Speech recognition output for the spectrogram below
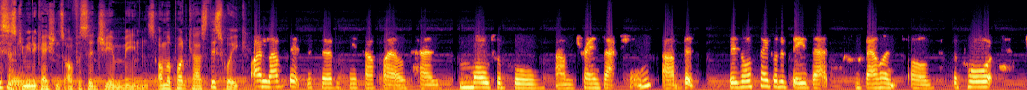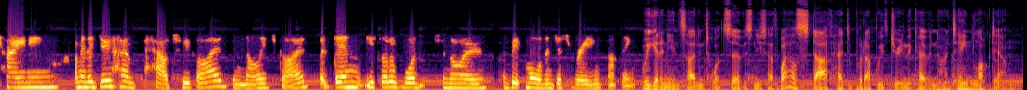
This is Communications Officer Jim Minns. On the podcast this week, I love that the Service New South Wales has multiple um, transactions, uh, but there's also got to be that balance of support, training. I mean, they do have how to guides and knowledge guides, but then you sort of want to know a bit more than just reading something. we get an insight into what Service New South Wales staff had to put up with during the COVID 19 lockdown.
